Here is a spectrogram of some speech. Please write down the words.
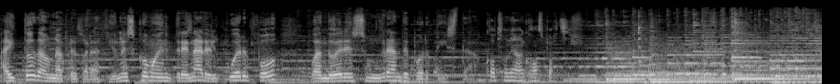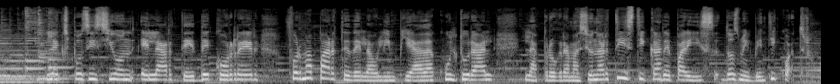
Hay toda una preparación, es como entrenar el cuerpo cuando eres un gran deportista. La exposición El arte de correr forma parte de la Olimpiada Cultural, la programación artística de París 2024.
